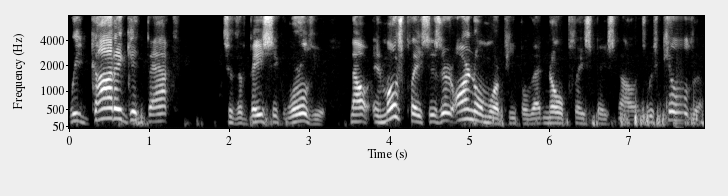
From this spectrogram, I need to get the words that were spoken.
we got to get back to the basic worldview. Now, in most places, there are no more people that know place-based knowledge. We've killed them.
